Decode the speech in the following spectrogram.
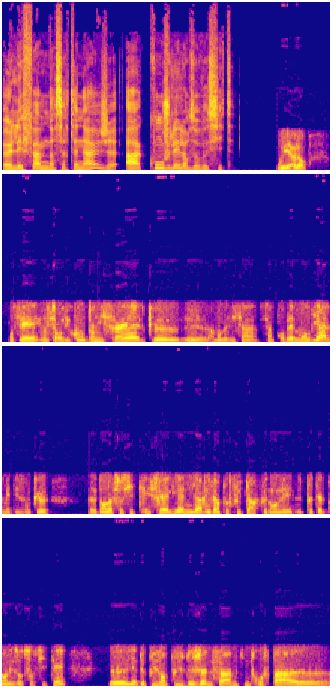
les femmes d'un certain âge à congeler leurs ovocytes. Oui, alors on s'est rendu compte en Israël que, à mon avis, c'est un, un, problème mondial, mais disons que euh, dans la société israélienne, il est arrivé un peu plus tard que dans les, peut-être dans les autres sociétés. Euh, il y a de plus en plus de jeunes femmes qui ne trouvent pas, euh,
